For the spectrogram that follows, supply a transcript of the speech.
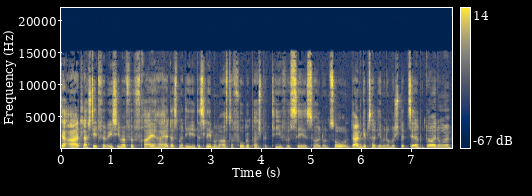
der Adler steht für mich immer für Freiheit, dass man die, das Leben immer aus der Vogelperspektive sehen soll und so. Und dann gibt es halt immer nochmal spezielle Bedeutungen.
